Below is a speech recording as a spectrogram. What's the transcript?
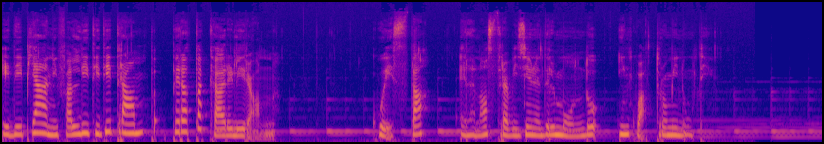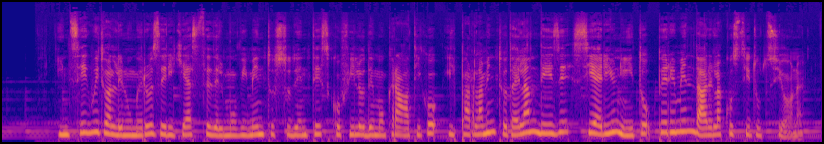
e dei piani falliti di Trump per attaccare l'Iran. Questa è la nostra visione del mondo in 4 minuti. In seguito alle numerose richieste del movimento studentesco filo democratico, il Parlamento thailandese si è riunito per emendare la Costituzione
